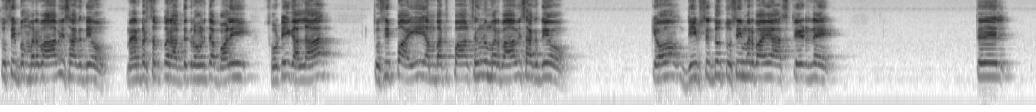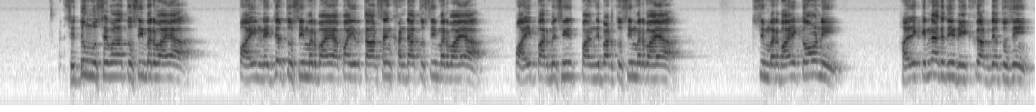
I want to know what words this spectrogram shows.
ਤੁਸੀਂ ਮਰਵਾ ਵੀ ਸਕਦੇ ਹੋ। ਮੈਂਬਰਸ਼ਿਪ ਰੱਦ ਕਰਾਉਣੀ ਤਾਂ ਬਾਲੀ ਛੋਟੀ ਗੱਲ ਆ। ਤੁਸੀਂ ਭਾਈ ਅੰਮ੍ਰਿਤਪਾਲ ਸਿੰਘ ਨੂੰ ਮਰਵਾ ਵੀ ਸਕਦੇ ਹੋ। ਕਿਉਂ? ਦੀਪ ਸਿੱਧੂ, ਤੁਸੀਂ ਮਰਵਾਇਆ ਸਟੇਟ ਨੇ। ਤੇ ਸਿੱਧੂ ਮੂਸੇਵਾਲਾ, ਤੁਸੀਂ ਮਰਵਾਇਆ। ਭਾਈ ਨੇਜਰ, ਤੁਸੀਂ ਮਰਵਾਇਆ। ਭਾਈ ਅਵਤਾਰ ਸਿੰਘ ਖੰਡਾ, ਤੁਸੀਂ ਮਰਵਾਇਆ। ਭਾਈ ਪਰਮਿਤ ਸਿੰਘ ਪੰਜਵੜ, ਤੁਸੀਂ ਮਰਵਾਇਆ। ਤੁਸੀਂ ਮਰਵਾਏ ਕੌਣ ਨਹੀਂ? ਹਜੇ ਕਿੰਨਾ ਕਦੀ ਢੀਕ ਕਰਦੇ ਹੋ ਤੁਸੀਂ?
